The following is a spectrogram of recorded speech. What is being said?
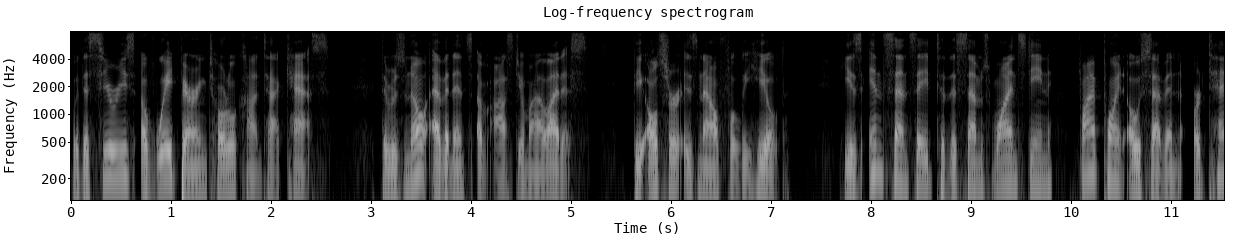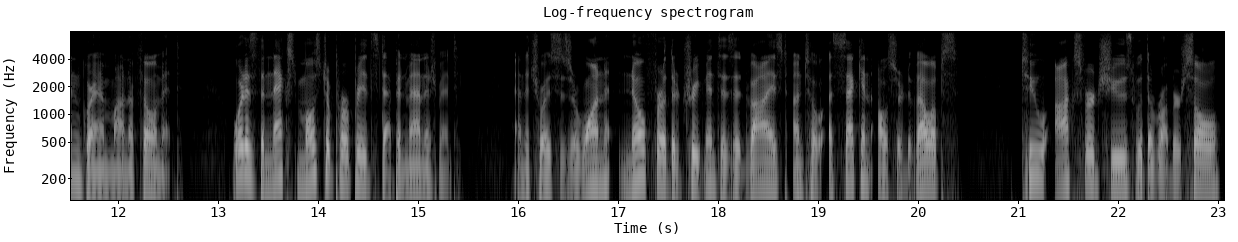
with a series of weight bearing total contact casts. There was no evidence of osteomyelitis. The ulcer is now fully healed. He is insensate to the Semmes Weinstein 5.07 or 10 gram monofilament. What is the next most appropriate step in management? And the choices are 1. No further treatment is advised until a second ulcer develops. 2. Oxford shoes with a rubber sole.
